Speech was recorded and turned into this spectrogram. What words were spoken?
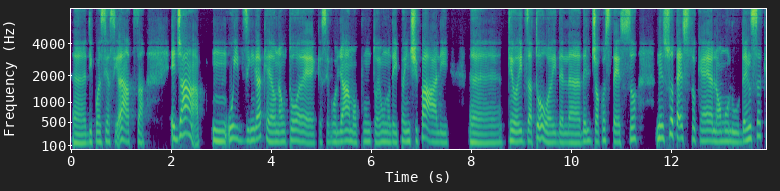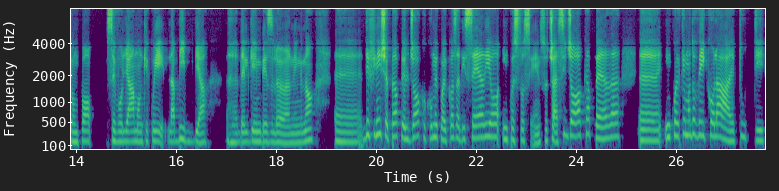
eh, di qualsiasi razza. E già mh, Huizinga, che è un autore che se vogliamo appunto è uno dei principali eh, teorizzatori del, del, gioco stesso, nel suo testo che è l'Homo Ludens, che è un po', se vogliamo, anche qui la Bibbia eh, del game-based learning, no? Eh, definisce proprio il gioco come qualcosa di serio in questo senso, cioè si gioca per eh, in qualche modo veicolare tutti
